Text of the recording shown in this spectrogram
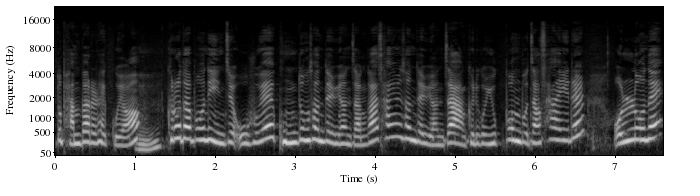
또 반발을 했고요. 음. 그러다 보니 이제 오후에 공동선대위원장과 상윤선대위원장 그리고 육본부장 사이를 언론에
